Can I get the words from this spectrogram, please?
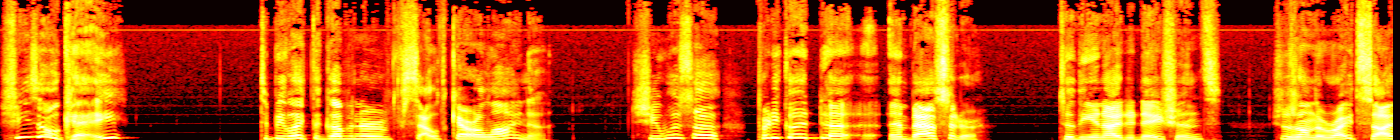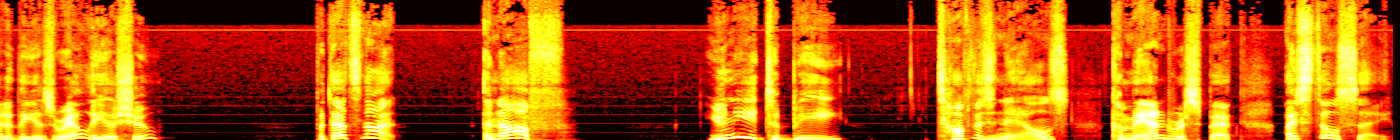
She's okay to be like the governor of South Carolina. She was a pretty good uh, ambassador to the United Nations. She was on the right side of the Israeli issue. But that's not enough. You need to be tough as nails, command respect. I still say,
